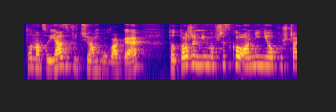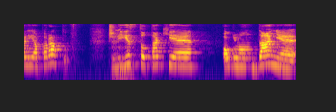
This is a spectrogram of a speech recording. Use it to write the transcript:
to na co ja zwróciłam uwagę, to to, że mimo wszystko oni nie opuszczali aparatów. Czyli jest to takie oglądanie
